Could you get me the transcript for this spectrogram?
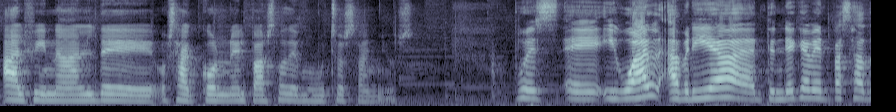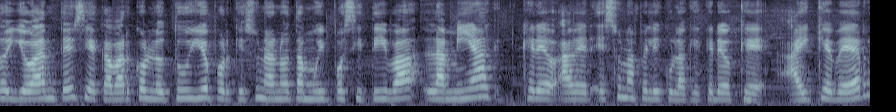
al final de, o sea, con el paso de muchos años. Pues eh, igual habría, tendría que haber pasado yo antes y acabar con lo tuyo porque es una nota muy positiva. La mía, creo, a ver, es una película que creo que hay que ver.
